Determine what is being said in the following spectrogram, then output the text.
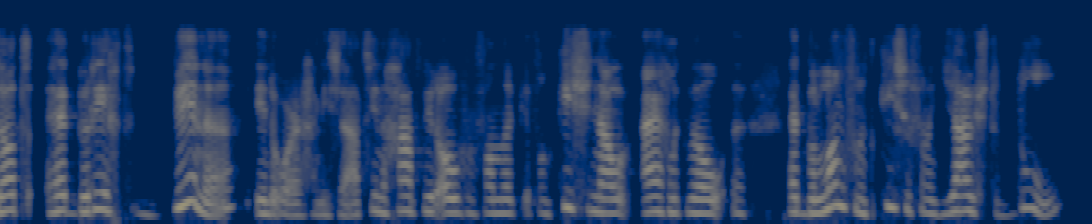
dat het bericht binnen in de organisatie, en dan gaat het weer over van, de, van kies je nou eigenlijk wel uh, het belang van het kiezen van het juiste doel,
